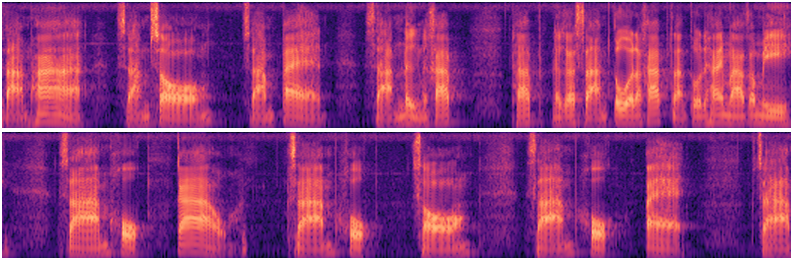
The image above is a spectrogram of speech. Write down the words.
3 5 3 2 3 8 3 1 นะครับครับ แล้วก็ 3 ตัวนะครับ 3 ตัวที่ให้มาก็มี 3 6 9 3 6 2 3 6 8 3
